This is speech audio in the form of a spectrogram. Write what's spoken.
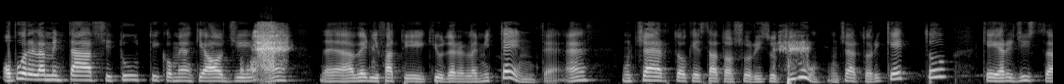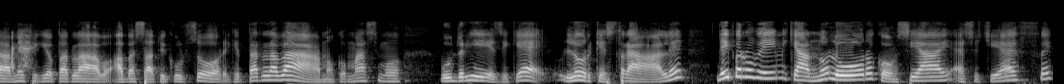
Oppure lamentarsi tutti come anche oggi, eh? Eh, avergli fatti chiudere l'emittente, eh? un certo che è stato a Sorriso TV, un certo Ricchetto che il regista, mentre io parlavo, ha abbassato i cursori, che parlavamo con Massimo Budriesi, che è l'orchestrale, dei problemi che hanno loro con SIAI, SCF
